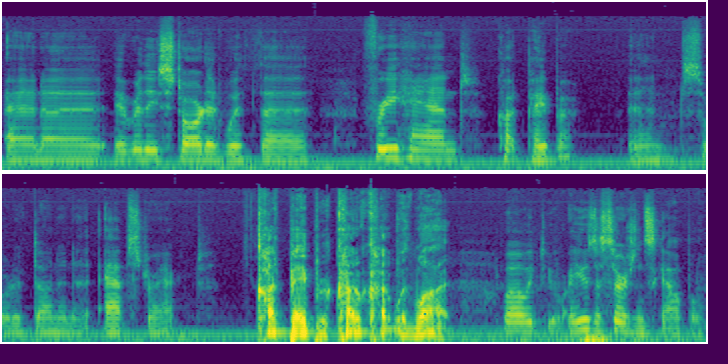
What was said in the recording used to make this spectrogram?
and uh, it really started with uh, freehand cut paper and sort of done in an abstract. Cut paper, cut, cut with what? Well, we do, I use a surgeon scalpel,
